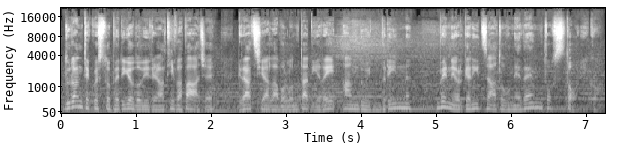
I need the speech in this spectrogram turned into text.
Durante questo periodo di relativa pace, grazie alla volontà di re Anduin Vrin, venne organizzato un evento storico.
